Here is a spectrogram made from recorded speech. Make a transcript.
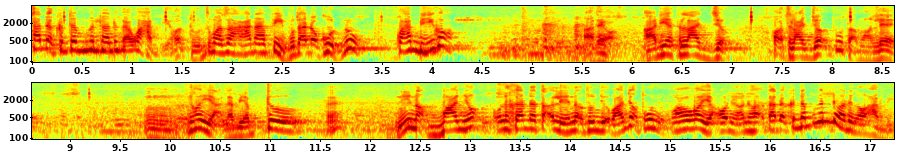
Tak ada kena mengena dengan Wahabi. Hak tu tu mazhab Hanafi pun tak ada kunut. Wahabi kau. Ha tengok. Ha dia telajak. Hak telajak tu tak molek. Hmm, royak biar betul. Eh? Ni nak banyak oleh kerana tak boleh nak tunjuk banyak tunjuk orang royak. Ni, tak ada kena mengena dengan Wahabi.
